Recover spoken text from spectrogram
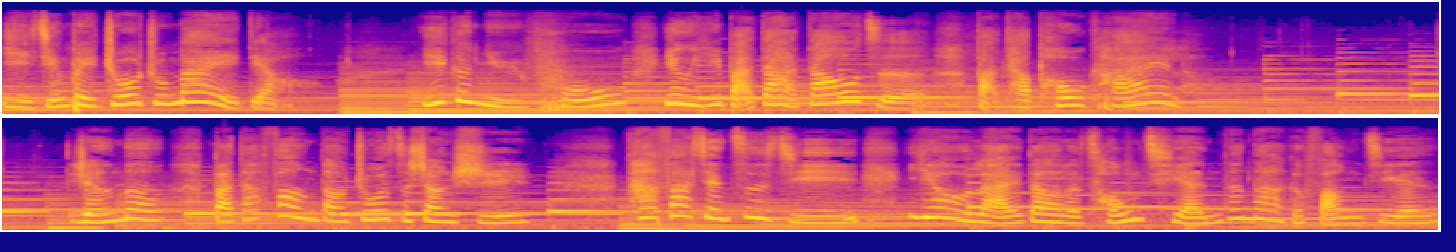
已经被捉住卖掉。一个女仆用一把大刀子把它剖开了。人们把它放到桌子上时，他发现自己又来到了从前的那个房间。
